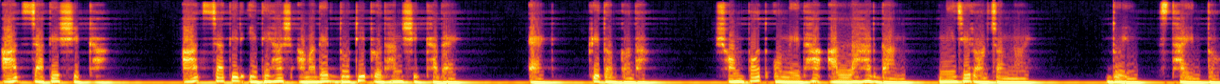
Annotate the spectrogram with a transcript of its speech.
আজ জাতির শিক্ষা। আজ জাতির ইতিহাস আমাদের দুটি প্রধান শিক্ষা দেয়। এক, কৃতজ্ঞতা। সম্পদ ও মেধা আল্লাহর দান, নিজের অর্জন নয়। দুই, স্থায়িত্ব।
